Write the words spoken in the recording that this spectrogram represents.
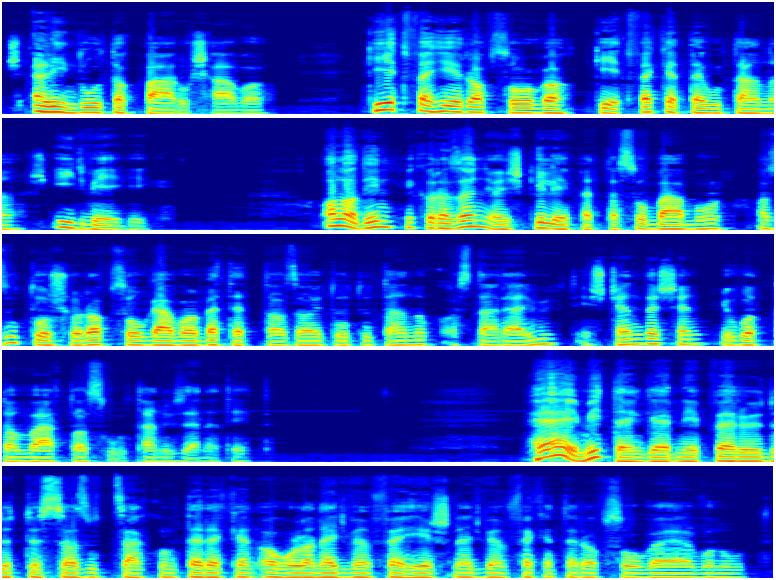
és elindultak párosával. Két fehér rabszolga, két fekete utána, és így végig. Aladin, mikor az anyja is kilépett a szobából, az utolsó rabszolgával betette az ajtót utánok, aztán ráült, és csendesen, nyugodtan várta a szultán üzenetét. Hely, mit tengernép verődött össze az utcákon, tereken, ahol a negyven fehér s negyven fekete rabszolga elvonult.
